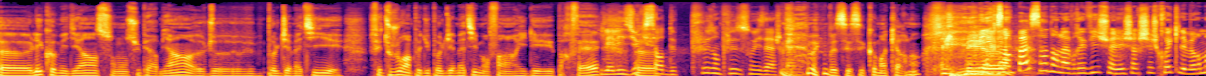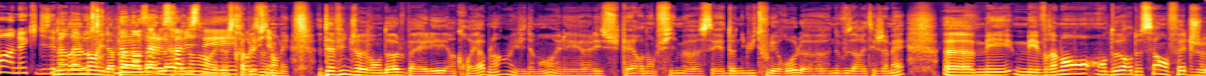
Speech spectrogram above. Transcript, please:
Euh, les comédiens sont super bien je- Paul Giamatti est- fait toujours un peu du Paul Giamatti mais enfin il est parfait Il a les yeux qui sortent de plus en plus de son visage. Quand même. bah, c'est c'est comme un carlin Mais, il ressemble pas ça dans la vraie vie. Je suis allée chercher, je croyais qu'il avait vraiment un œil qui disait non, merde à non, l'autre. non, il a pas. non, là- le strabisme non, le strabisme, mais Davin Joy Randolph, bah, elle est incroyable, hein, évidemment. Elle est, elle est super dans le film. euh, C'est donnez-lui tous les rôles, euh, ne vous arrêtez jamais. Euh, mais, mais vraiment, en dehors de ça, en fait, je,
